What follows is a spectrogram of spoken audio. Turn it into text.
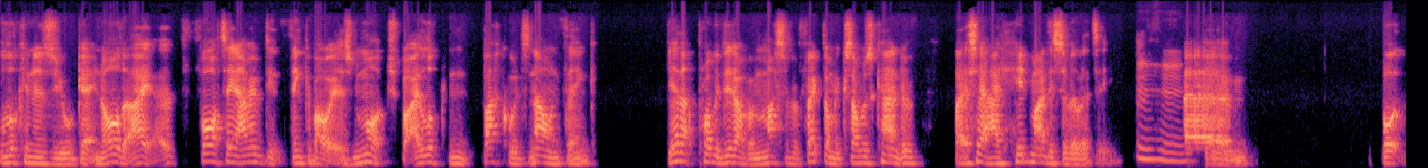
looking as you were getting older. I at 14, I maybe didn't think about it as much, but I look backwards now and think, yeah, that probably did have a massive effect on me because I was kind of like I say, I hid my disability. hmm Um, but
